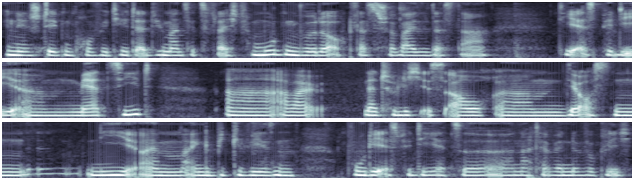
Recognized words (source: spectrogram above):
in den Städten profitiert hat, wie man es jetzt vielleicht vermuten würde, auch klassischerweise, dass da die SPD ähm, mehr zieht. Äh, aber natürlich ist auch ähm, der Osten nie ähm, ein Gebiet gewesen, wo die SPD jetzt äh, nach der Wende wirklich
